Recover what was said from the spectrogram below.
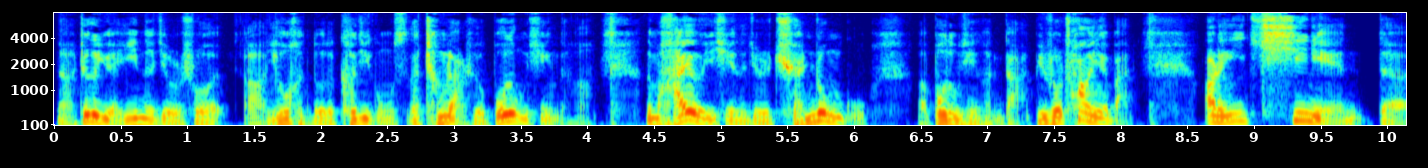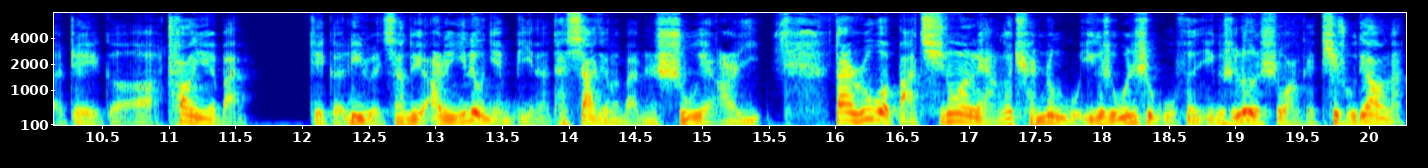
啊。这个原因呢就是说啊，有很多的科技公司它成长是有波动性的啊。那么还有一些呢就是权重股啊波动性很大，比如说创业板，二零一七年的这个创业板。这个利润相对于二零一六年比呢，它下降了百分之十五点二一。但如果把其中的两个权重股，一个是温氏股份，一个是乐视网给剔除掉呢，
